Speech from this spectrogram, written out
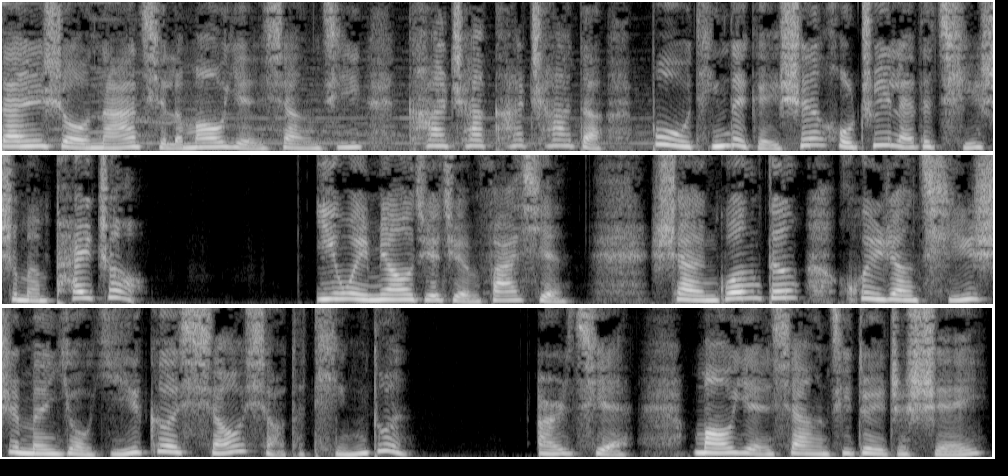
单手拿起了猫眼相机，咔嚓咔嚓的不停的给身后追来的骑士们拍照。因为喵卷卷发现，闪光灯会让骑士们有一个小小的停顿，而且猫眼相机对着谁，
